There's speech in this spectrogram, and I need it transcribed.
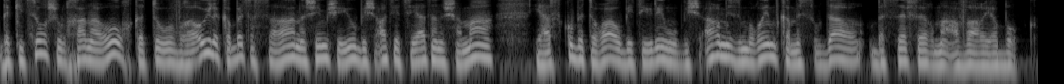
בקיצור שולחן ערוך כתוב, ראוי לקבץ עשרה אנשים שיהיו בשעת יציאת הנשמה, יעסקו בתורה ובתהילים ובשאר מזמורים כמסודר בספר מעבר יבוק.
